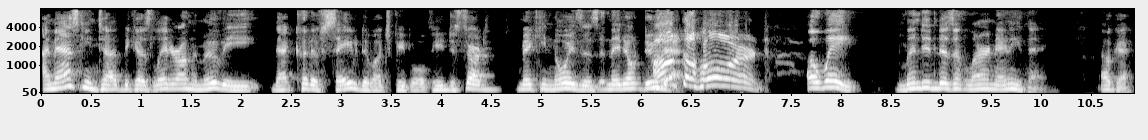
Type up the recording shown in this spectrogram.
I'm asking Tut because later on in the movie, that could have saved a bunch of people if he just started making noises, and they don't do Honk that. the horn. oh wait, Linden doesn't learn anything. Okay.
